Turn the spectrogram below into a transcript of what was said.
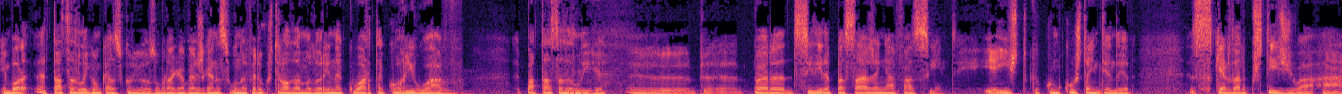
Embora a taça da Liga é um caso curioso, o Braga vai jogar na segunda-feira com o Estrela da Amadora e na quarta com o Rio Ave para a taça da uhum. Liga eh, para decidir a passagem à fase seguinte. E é isto que me custa entender se quer dar prestígio à, à,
